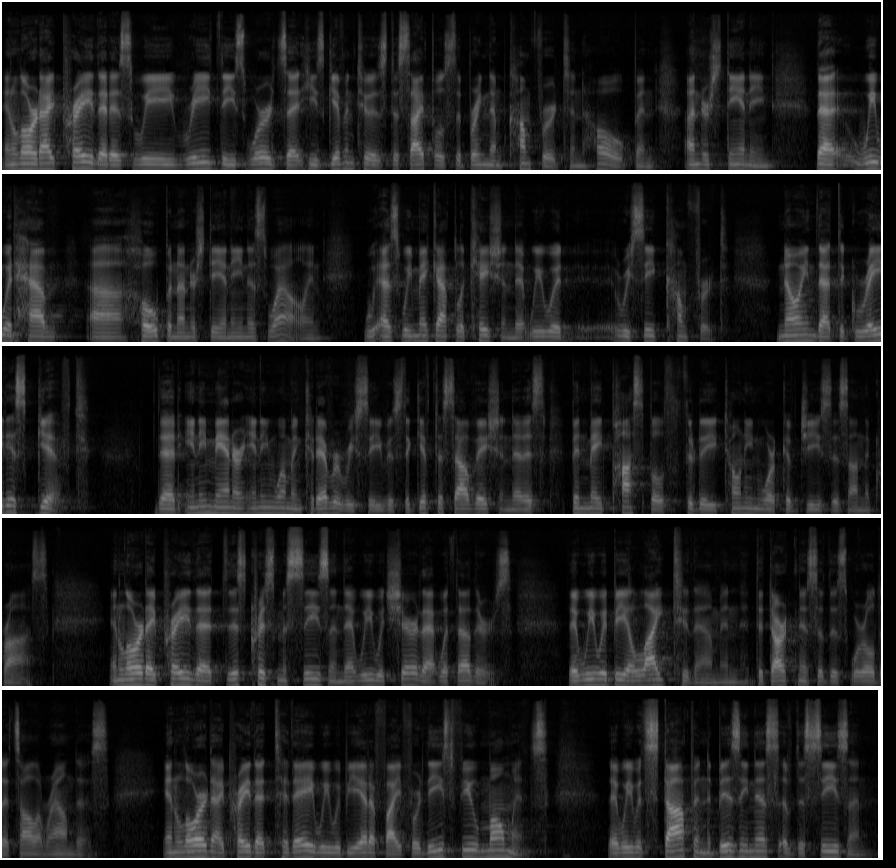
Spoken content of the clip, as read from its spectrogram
And Lord, I pray that as we read these words that he's given to his disciples to bring them comfort and hope and understanding, that we would have uh, hope and understanding as well. And as we make application, that we would receive comfort, knowing that the greatest gift that any man or any woman could ever receive is the gift of salvation that has been made possible through the atoning work of Jesus on the cross. And Lord, I pray that this Christmas season that we would share that with others, that we would be a light to them in the darkness of this world that's all around us. And Lord, I pray that today we would be edified for these few moments, that we would stop in the busyness of the season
